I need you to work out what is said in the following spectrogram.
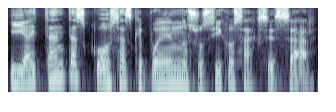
Y hay tantas cosas que pueden nuestros hijos accesar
